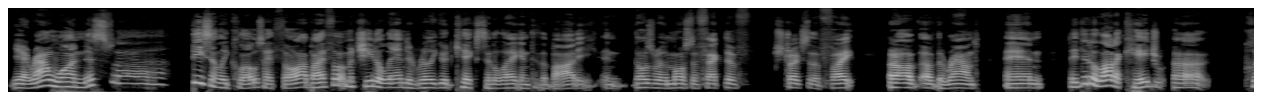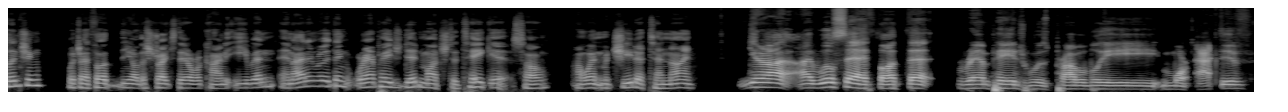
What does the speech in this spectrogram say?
Yeah, round one, this uh decently close, I thought, but I thought Machida landed really good kicks to the leg and to the body, and those were the most effective strikes of the fight uh, of of the round. And they did a lot of cage uh clinching, which I thought you know the strikes there were kind of even, and I didn't really think Rampage did much to take it, so I went Machida 10-9. You know, I, I will say I thought that Rampage was probably more active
